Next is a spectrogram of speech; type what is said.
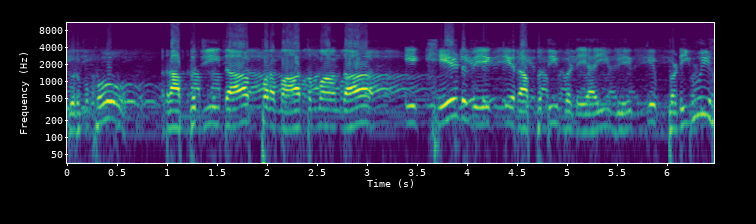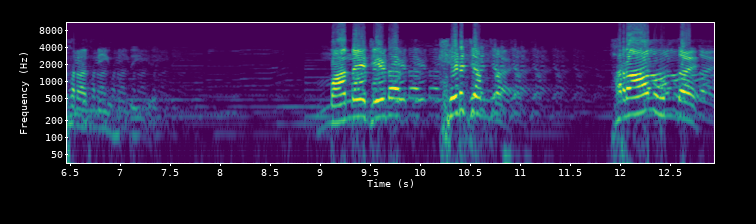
ਗੁਰਮਖੋ। ਰੱਬ ਜੀ ਦਾ, ਪਰਮਾਤਮਾ ਦਾ, ਇਹ ਖੇਡ ਵੇਖ ਕੇ ਰੱਬ ਦੀ ਵਡਿਆਈ ਵੇਖ ਕੇ ਬੜੀ ਹੋਈ ਹੈਰਾਨੀ ਹੁੰਦੀ ਹੈ। ਮਨ ਹੈ ਜਿਹੜਾ ਖਿੜ ਜਾਂਦਾ ਹੈ, ਹੈਰਾਨ ਹੁੰਦਾ ਹੈ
